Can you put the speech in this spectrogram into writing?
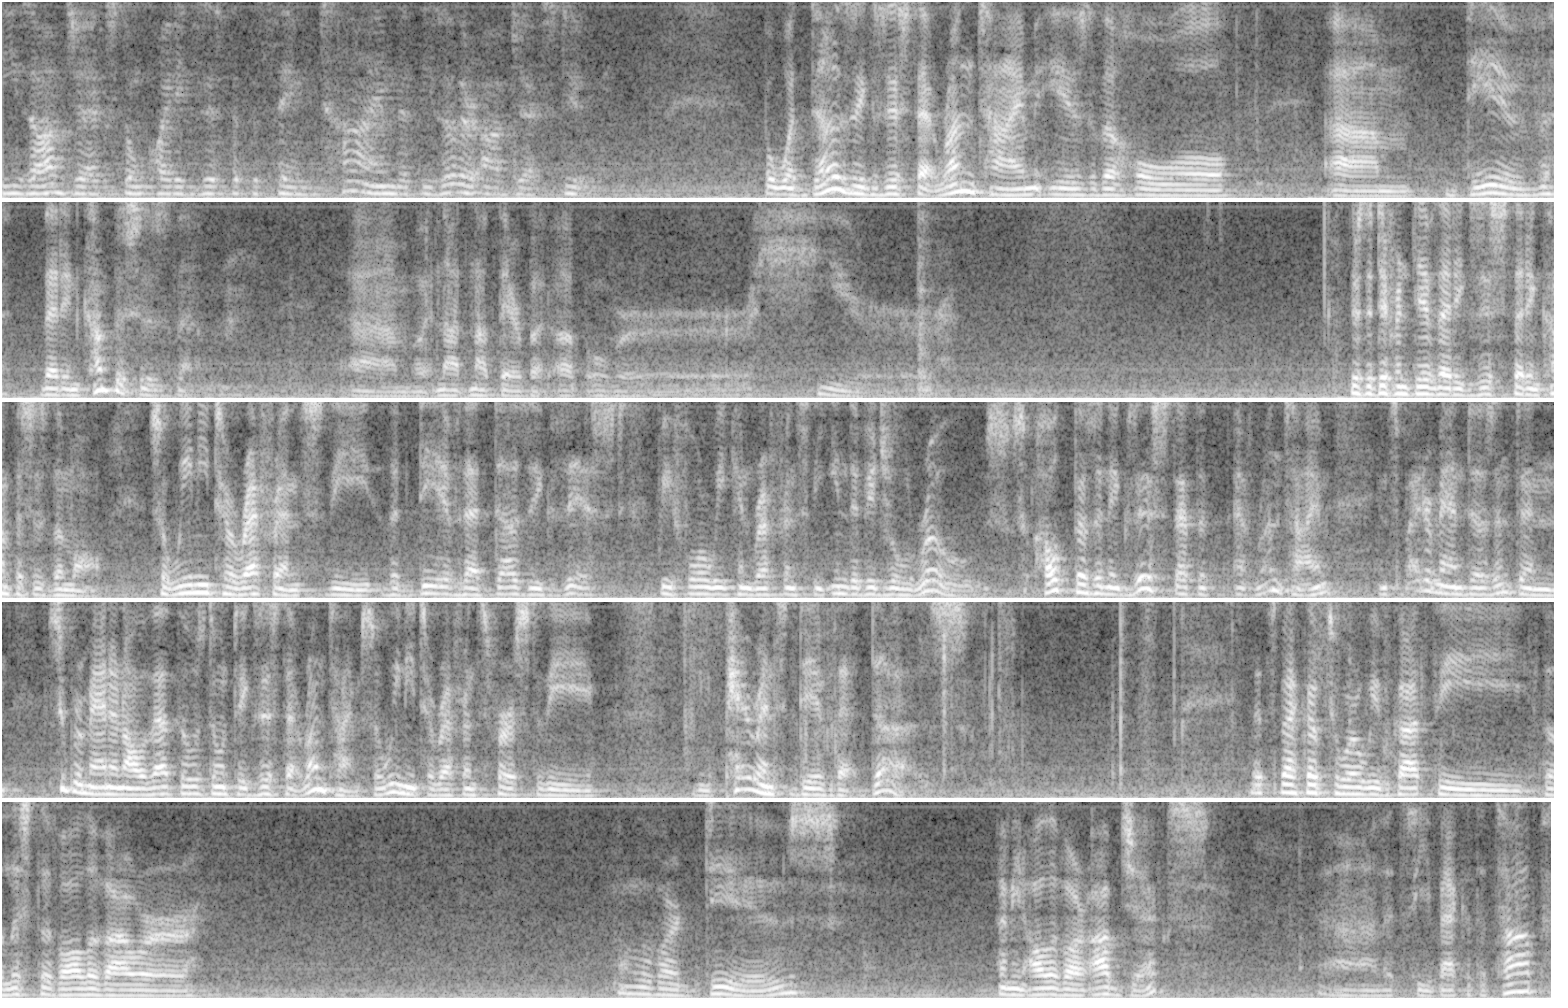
these objects don't quite exist at the same time that these other objects do. But what does exist at runtime is the whole um, div that encompasses them. Um, not not there, but up over here. There's a different div that exists that encompasses them all. So we need to reference the the div that does exist before we can reference the individual rows. So Hulk doesn't exist at the at runtime, and Spider-Man doesn't, and Superman and all of that. Those don't exist at runtime. So we need to reference first the the parent div that does. Let's back up to where we've got the the list of all of our all of our divs. I mean all of our objects. Let's see, back at the top.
